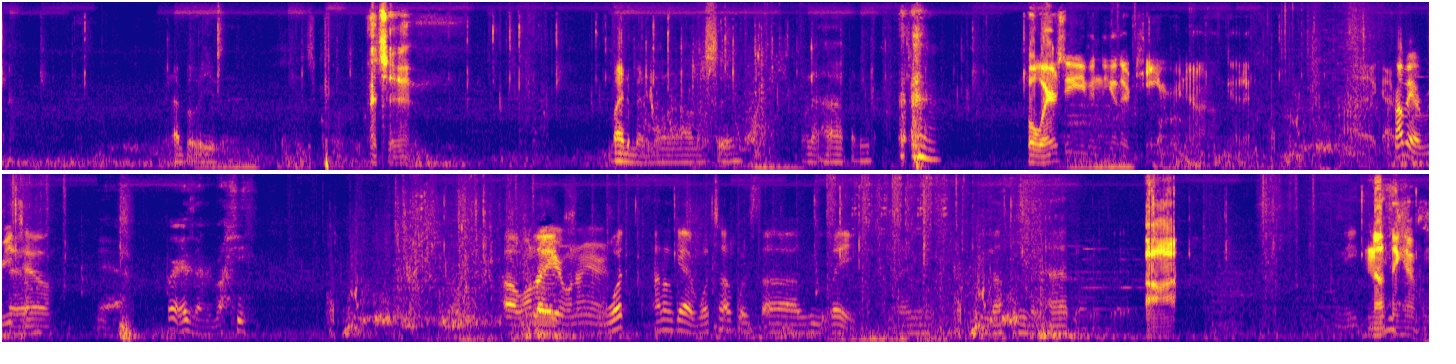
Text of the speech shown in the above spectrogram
I, mean, I believe it. It's crazy. That's it. Might have been more, honestly, when it happened. Well, where's he even the other team right now? I don't get it. I got Probably a retail. retail. Yeah. Where is everybody? Oh, one right here, one right here. What? I don't get. What's up with uh, Loot Lake? I mean, nothing even happened with it. Ah, nothing happened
